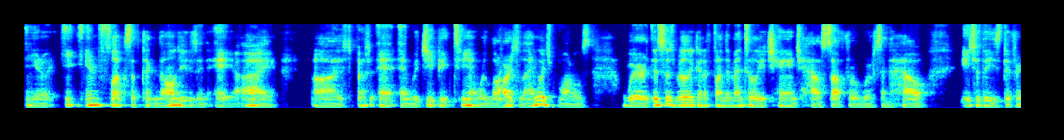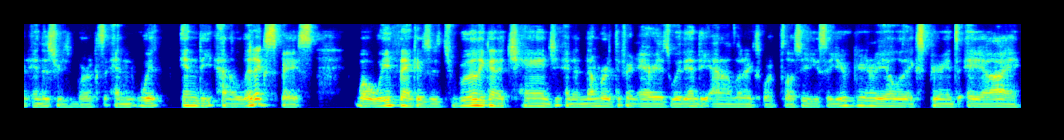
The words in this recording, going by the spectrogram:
you know, influx of technologies in AI, uh, especially and, and, with GPT and with large language models, where this is really going to fundamentally change how software works and how each of these different industries works. And within the analytics space, what we think is it's really going to change in a number of different areas within the analytics workflow. So, you, so you're going to be able to experience AI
